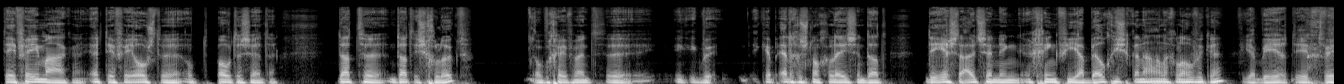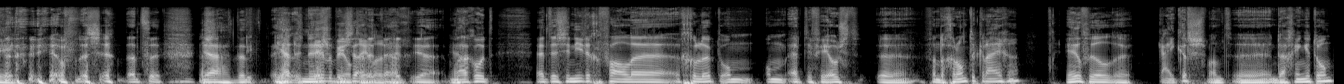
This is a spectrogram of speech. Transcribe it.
tv maken, RTV Oosten op de poten zetten. Dat, eh, dat is gelukt. Op een gegeven moment, eh, ik, ik, ik heb ergens nog gelezen dat de eerste uitzending ging via Belgische kanalen, geloof ik. Hè? Via BRT 2. Ja, maar dat, dat, eh, ja, dat Ja, is een hele bizarre tijd. Ja. Ja. Maar goed, het is in ieder geval eh, gelukt om, om RTV Oost eh, van de grond te krijgen. Heel veel eh, kijkers, want eh, daar ging het om.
